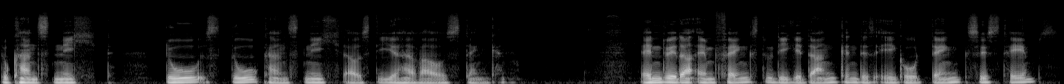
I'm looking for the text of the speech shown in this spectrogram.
du kannst nicht, du, du kannst nicht aus dir heraus denken. Entweder empfängst du die Gedanken des Ego-Denksystems,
